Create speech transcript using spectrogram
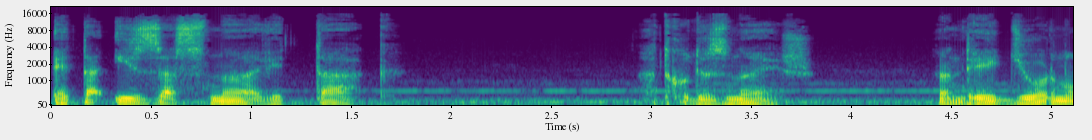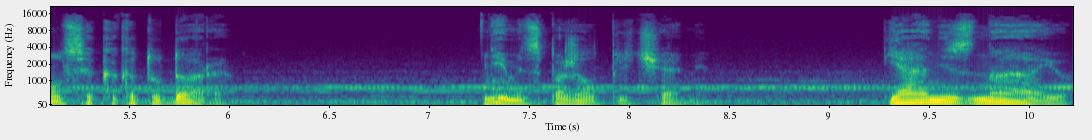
Это из-за сна, ведь так. Откуда знаешь? Андрей дернулся, как от удара. Немец пожал плечами. Я не знаю.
